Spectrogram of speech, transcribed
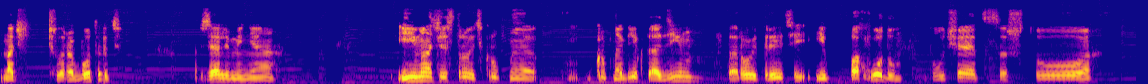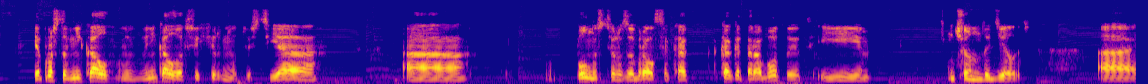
начал работать, взяли меня, и мы начали строить крупные крупные объекты один, второй, третий. И по ходу получается, что я просто вникал, вникал во всю херню. То есть я а, полностью разобрался, как, как это работает и, и что надо делать. А,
